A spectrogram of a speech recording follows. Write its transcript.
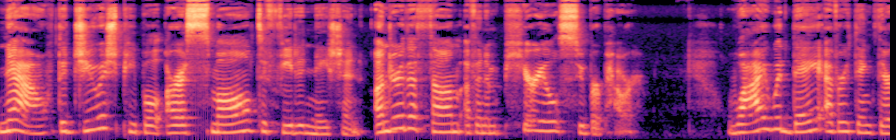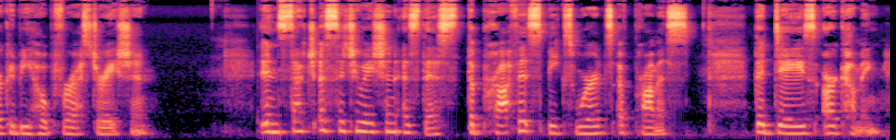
Now, the Jewish people are a small, defeated nation under the thumb of an imperial superpower. Why would they ever think there could be hope for restoration? In such a situation as this, the prophet speaks words of promise. The days are coming.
